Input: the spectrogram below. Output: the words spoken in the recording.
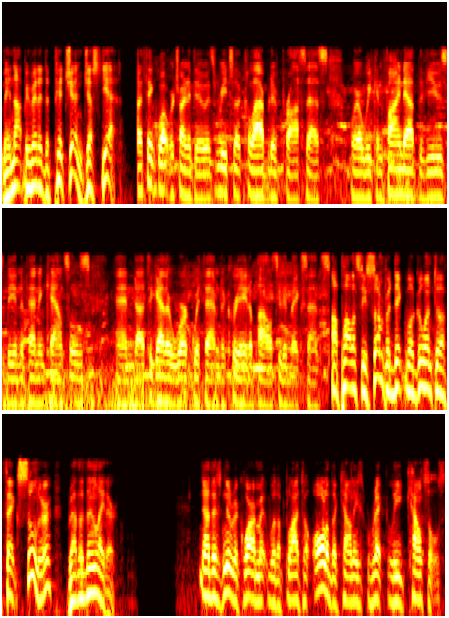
may not be ready to pitch in just yet. I think what we're trying to do is reach a collaborative process where we can find out the views of the independent councils and uh, together work with them to create a policy that makes sense. A policy some predict will go into effect sooner rather than later. Now, this new requirement would apply to all of the county's rec league councils.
